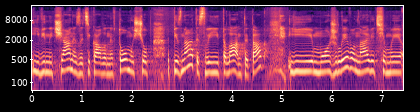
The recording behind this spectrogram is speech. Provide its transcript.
і вінничани зацікавлені в тому, щоб пізнати свої таланти, так і можливо навіть ми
